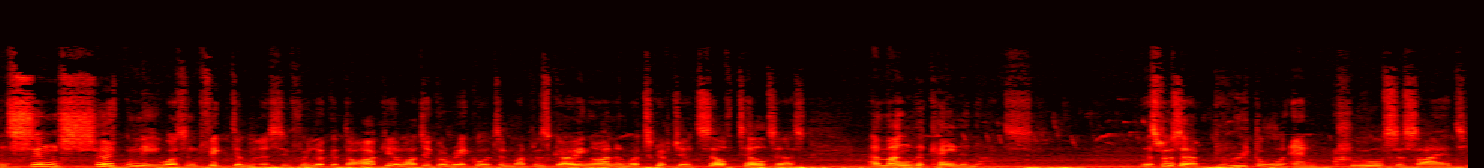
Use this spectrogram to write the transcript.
And sin certainly wasn't victimless if we look at the archaeological records and what was going on and what Scripture itself tells us among the Canaanites. This was a brutal and cruel society.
